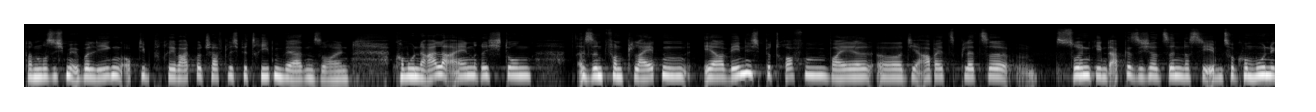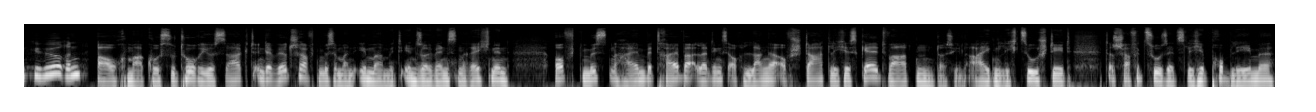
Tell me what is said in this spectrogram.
dann muss ich mir überlegen, ob die privatwirtschaftlich betrieben werden sollen. Kommunale Einrichtungen sind von Pleiten eher wenig betroffen, weil äh, die Arbeitsplätze so hingehend abgesichert sind, dass sie eben zur Kommune gehören. Auch Markus Sutorius sagt, in der Wirtschaft müsse man immer mit Insolvenzen rechnen. Oft müssten Heimbetreiber allerdings auch lange auf staatliches Geld warten, das ihnen eigentlich zusteht. Das schaffe zusätzliche Probleme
